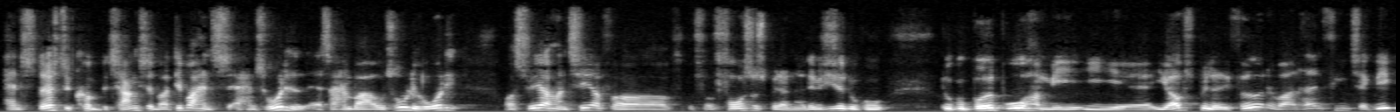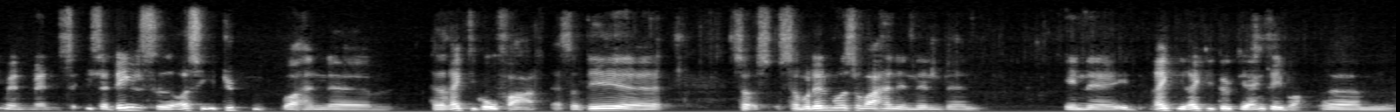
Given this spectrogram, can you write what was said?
hans største kompetence var, det var hans, hans hurtighed. Altså han var utrolig hurtig og svær at håndtere for, for forsvarsspillerne. Det vil sige, at du kunne, du kunne både bruge ham i, i, øh, i opspillet i fødderne, hvor han havde en fin teknik, men, men i særdeleshed også i dybden, hvor han øh, havde rigtig god fart. Altså det, øh, så, så på den måde så var han en, en, en en, øh, en rigtig, rigtig dygtig angriber. Øhm,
